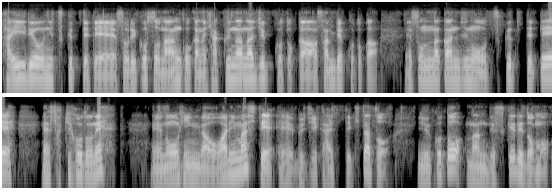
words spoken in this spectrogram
大量に作ってて、それこそ何個かな、170個とか300個とか、えーそんな感じのを作ってて、えー先ほどね、えー納品が終わりまして、えー無事帰ってきたということなんですけれども、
